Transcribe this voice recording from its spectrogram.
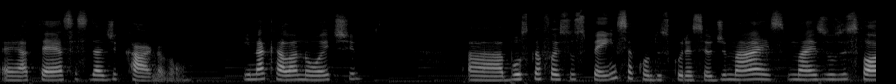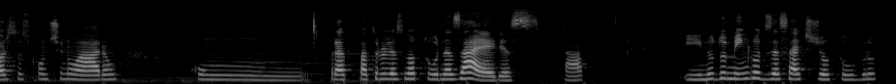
é, até essa cidade de Carnaval, e naquela noite a busca foi suspensa quando escureceu demais, mas os esforços continuaram com patrulhas noturnas aéreas, tá? E no domingo, 17 de outubro,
